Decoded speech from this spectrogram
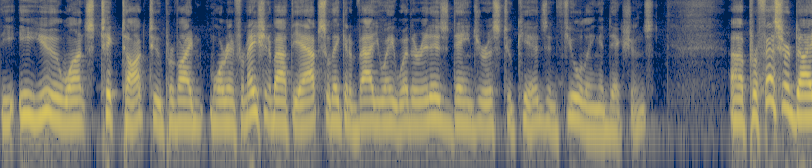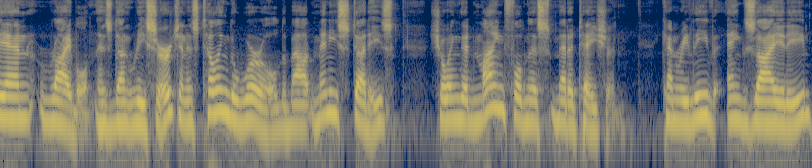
The EU wants TikTok to provide more information about the app so they can evaluate whether it is dangerous to kids and fueling addictions. Uh, Professor Diane Reibel has done research and is telling the world about many studies showing that mindfulness meditation can relieve anxiety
